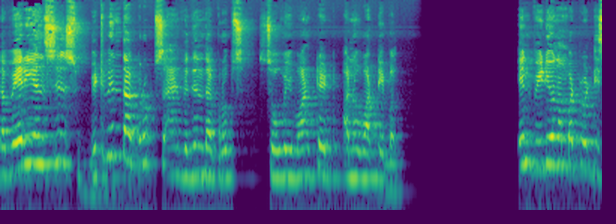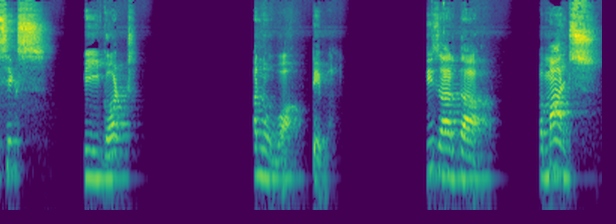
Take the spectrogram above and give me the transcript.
the variances between the groups and within the groups. So we wanted ANOVA table. In video number 26, we got ANOVA table. These are the commands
